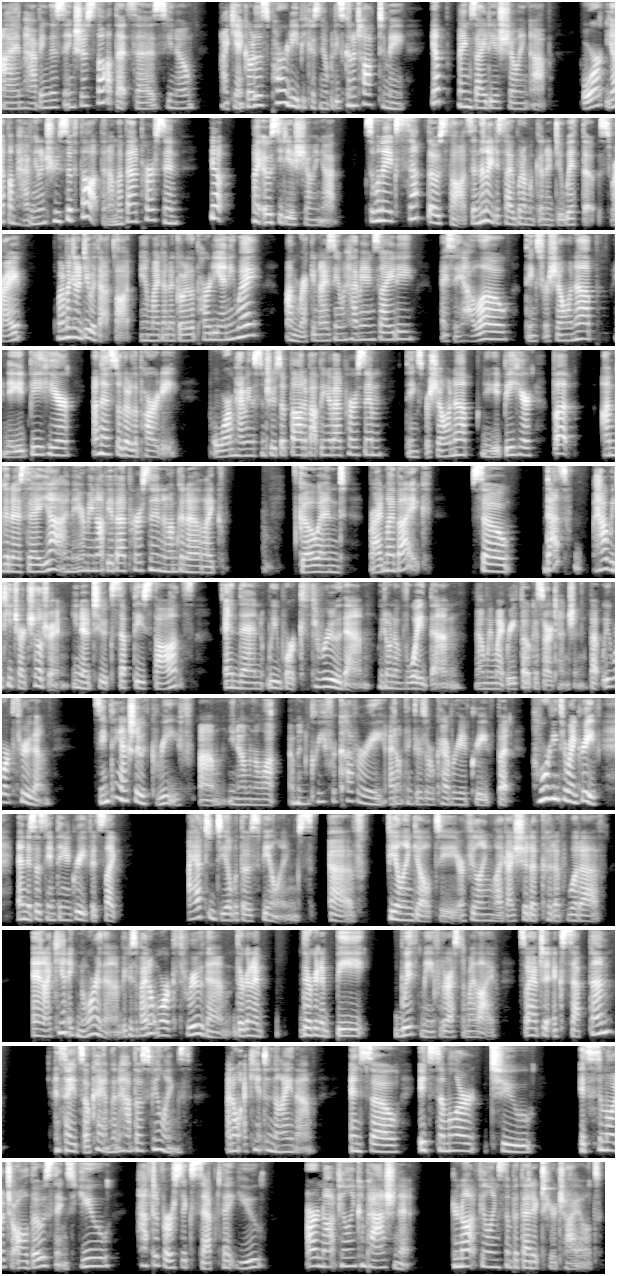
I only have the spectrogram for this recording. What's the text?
I'm having this anxious thought that says, you know, I can't go to this party because nobody's going to talk to me. Yep, my anxiety is showing up. Or, yep, I'm having an intrusive thought that I'm a bad person. Yep, my OCD is showing up. So when I accept those thoughts and then I decide what I'm going to do with those, right? What am I going to do with that thought? Am I going to go to the party anyway? I'm recognizing I'm having anxiety. I say, hello, thanks for showing up. I knew you'd be here. I'm going to still go to the party. Or I'm having this intrusive thought about being a bad person. Thanks for showing up. Knew you'd be here. But I'm going to say, yeah, I may or may not be a bad person. And I'm going to like go and ride my bike. So that's how we teach our children, you know, to accept these thoughts and then we work through them. We don't avoid them and we might refocus our attention, but we work through them. Same thing actually with grief. Um, you know, I'm in a lot, I'm in grief recovery. I don't think there's a recovery of grief, but I'm working through my grief. And it's the same thing in grief. It's like I have to deal with those feelings of feeling guilty or feeling like I should have, could have, would have. And I can't ignore them because if I don't work through them, they're gonna they're gonna be with me for the rest of my life. So I have to accept them and say it's okay. I'm gonna have those feelings. I don't I can't deny them. And so it's similar to it's similar to all those things. You have to first accept that you are not feeling compassionate. You're not feeling sympathetic to your child.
